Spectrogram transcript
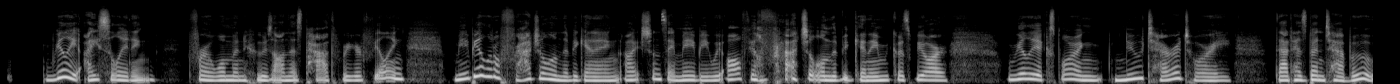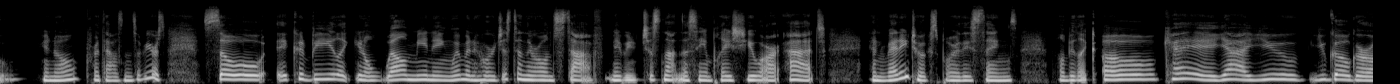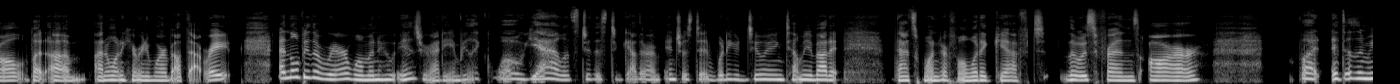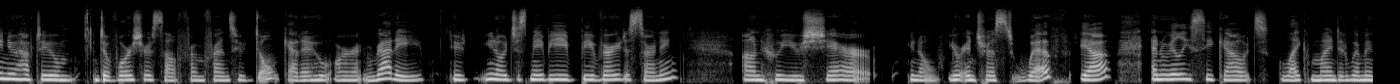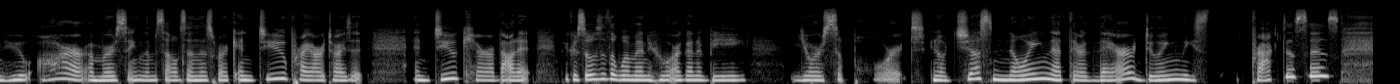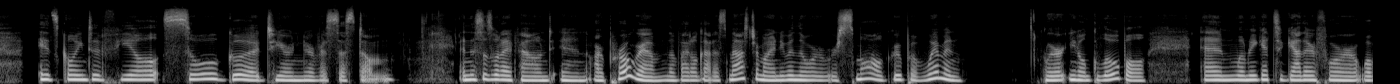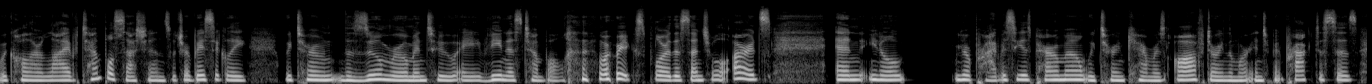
really isolating for a woman who's on this path where you're feeling maybe a little fragile in the beginning. I shouldn't say maybe, we all feel fragile in the beginning because we are really exploring new territory that has been taboo you know, for thousands of years. So it could be like, you know, well meaning women who are just in their own stuff, maybe just not in the same place you are at and ready to explore these things. They'll be like, okay, yeah, you, you go girl, but, um, I don't want to hear any more about that. Right. And there'll be the rare woman who is ready and be like, whoa, yeah, let's do this together. I'm interested. What are you doing? Tell me about it. That's wonderful. What a gift those friends are. But it doesn't mean you have to divorce yourself from friends who don't get it, who aren't ready. You, you know, just maybe be very discerning on who you share, you know, your interest with. Yeah. And really seek out like minded women who are immersing themselves in this work and do prioritize it and do care about it because those are the women who are going to be your support. You know, just knowing that they're there doing these practices it's going to feel so good to your nervous system. And this is what I found in our program, the Vital Goddess Mastermind, even though we're a small group of women, we're, you know, global. And when we get together for what we call our live temple sessions, which are basically we turn the Zoom room into a Venus temple where we explore the sensual arts. And, you know, your privacy is paramount. We turn cameras off during the more intimate practices.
